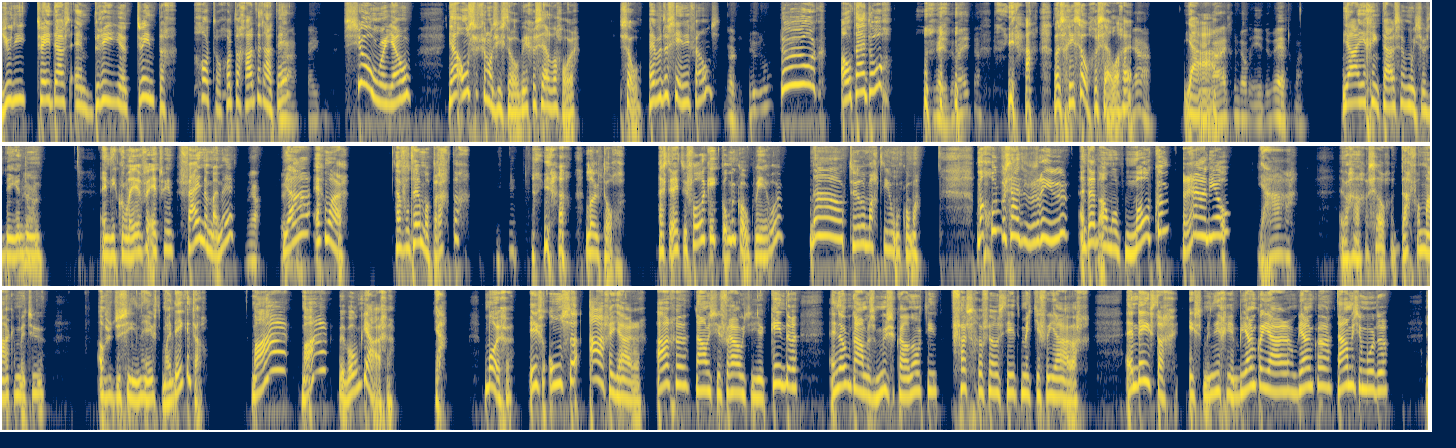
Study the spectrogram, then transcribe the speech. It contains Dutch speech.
juni 2023. God, oh god, gaat het hard, hè? Ja, Jongen, jou. Ja, onze Frans is toch weer gezellig, hoor. Zo, hebben we er zin in, Frans? Ja, natuurlijk. Tuurlijk. Altijd, toch? Zeker weten. ja, was geen zo gezellig, hè? Ja. Ja. hij ging wel eerder weg, maar... Ja, je ging thuis en moest je wat dingen doen. En die collega van Edwin, fijne man, hè? Ja. Ja, echt waar. Hij het helemaal prachtig. ja, leuk toch? Hij zei, de volgende keer kom ik ook weer, hoor. Nou, tuurlijk mag die jongen komen. Maar goed, we zijn er drie uur. En dan allemaal op Molkum Radio. Ja. En we gaan gezellig een dag van maken met u. Als u te zien heeft, maar ik denk het wel. Maar, maar, we hebben ook jagen. Ja. Morgen is onze Agenjarig. Agen namens je vrouwtje, je kinderen en ook namens Muzikaal Noordteam vast gefeliciteerd met je verjaardag. En dinsdag is mijn nichtje Bianca jarig. Bianca, namens je moeder en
